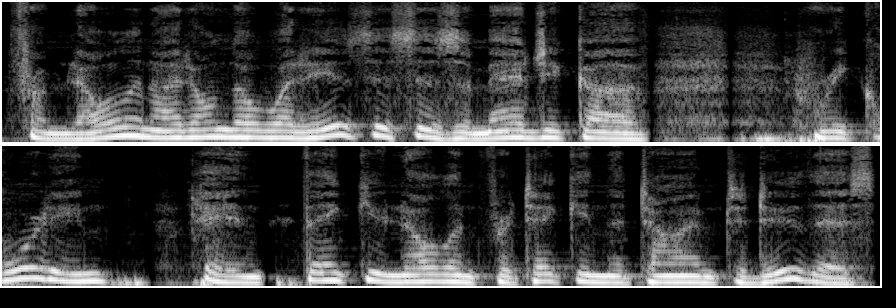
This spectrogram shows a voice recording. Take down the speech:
from Nolan. I don't know what it is. This is the magic of recording. And thank you, Nolan, for taking the time to do this.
